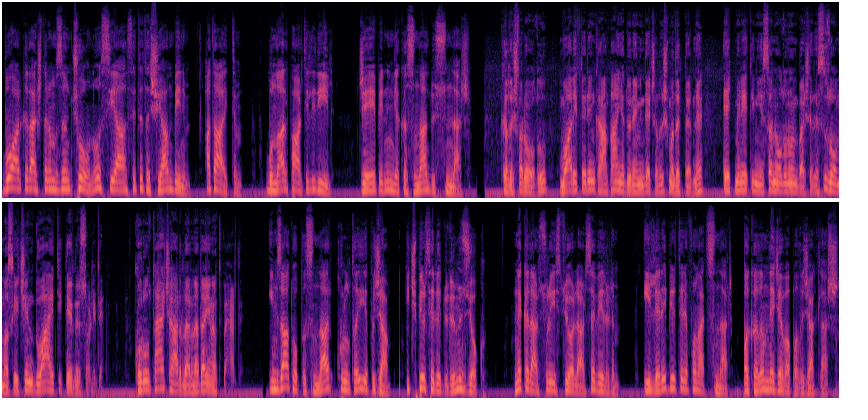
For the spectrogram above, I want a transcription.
bu arkadaşlarımızın çoğunu siyasete taşıyan benim. Hata ettim. Bunlar partili değil. CHP'nin yakasından düşsünler. Kılıçdaroğlu, muhaliflerin kampanya döneminde çalışmadıklarını, Ekmelettin İhsanoğlu'nun başarısız olması için dua ettiklerini söyledi. Kurultay çağrılarına da yanıt verdi. İmza toplasınlar, kurultayı yapacağım. Hiçbir tereddüdümüz yok. Ne kadar süre istiyorlarsa veririm. İllere bir telefon açsınlar. Bakalım ne cevap alacaklar.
